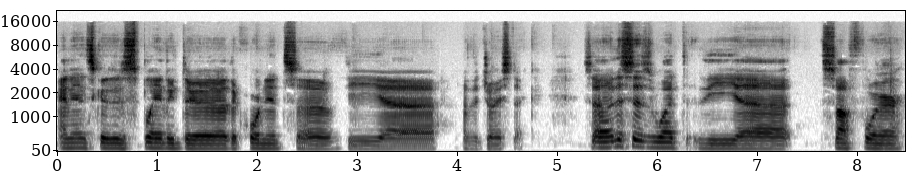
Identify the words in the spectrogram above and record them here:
and then it's going to display the, the, the coordinates of the uh, of the joystick. So this is what the uh, software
